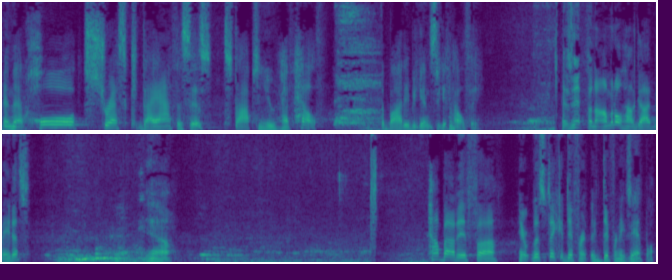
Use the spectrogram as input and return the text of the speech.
And that whole stress diathesis stops and you have health. The body begins to get healthy. Isn't it phenomenal how God made us? Yeah. How about if, uh, here, let's take a different, a different example.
